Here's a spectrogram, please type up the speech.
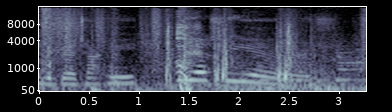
Terrible gonna attack me. Oh. Yes, he is.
